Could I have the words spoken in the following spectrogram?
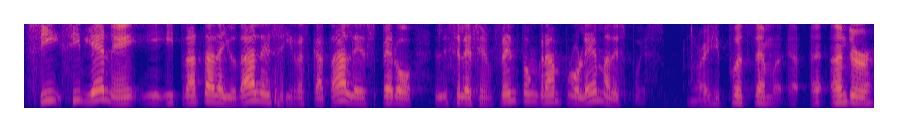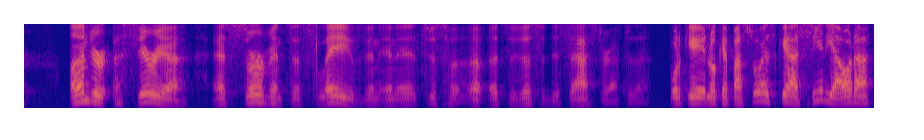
sí, sí viene y, y trata de ayudarles y rescatarles, pero se les enfrenta un gran problema después. Right? He puts them uh, uh, under under Assyria as servants, as slaves, and, and it's just a- it's just a disaster after that. Porque lo que pasó es que Asiria ahora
